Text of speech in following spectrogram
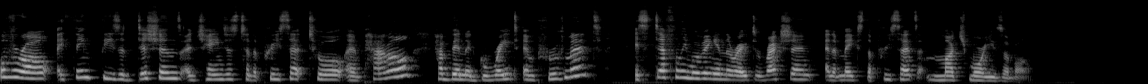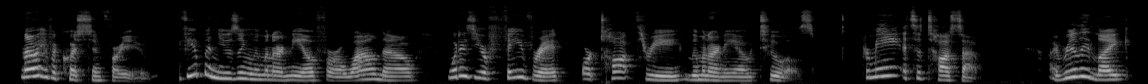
Overall, I think these additions and changes to the preset tool and panel have been a great improvement. It's definitely moving in the right direction and it makes the presets much more usable. Now I have a question for you. If you've been using Luminar Neo for a while now, what is your favorite or top three Luminar Neo tools? For me, it's a toss-up. I really like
